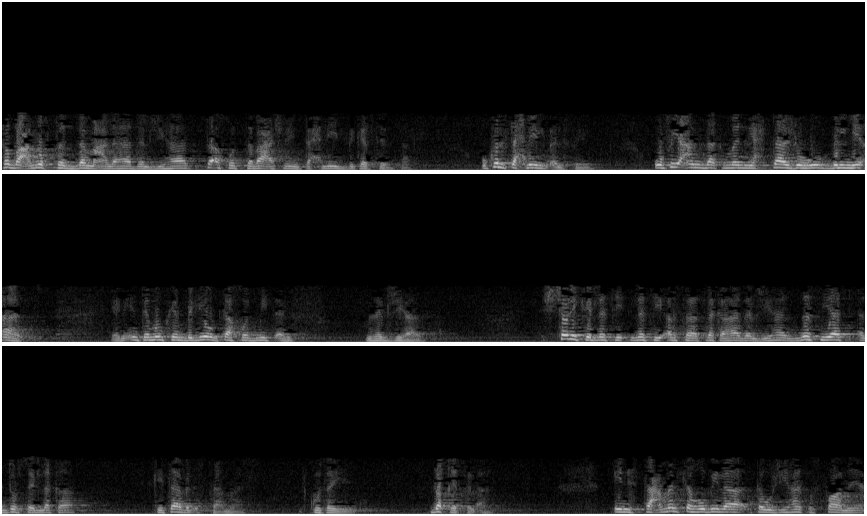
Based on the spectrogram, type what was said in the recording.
تضع نقطة دم على هذا الجهاز تأخذ 27 تحليل بكرة الزر وكل تحليل ب 2000 وفي عندك من يحتاجه بالمئات. يعني أنت ممكن باليوم تأخذ مئة ألف من الجهاز. الشركة التي التي أرسلت لك هذا الجهاز نسيت أن ترسل لك كتاب الاستعمال. الكتيب دقق الآن. إن استعملته بلا توجيهات الصانع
